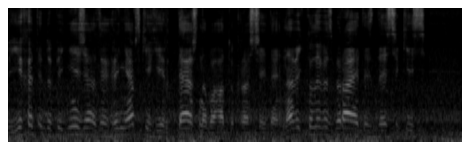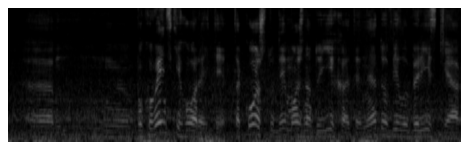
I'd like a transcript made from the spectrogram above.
Доїхати до підніжжя Гринявських гір теж набагато краща ідея. Навіть коли ви збираєтесь десь якісь е, Буковинські гори йти, також туди можна доїхати не до Білоберізки, а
